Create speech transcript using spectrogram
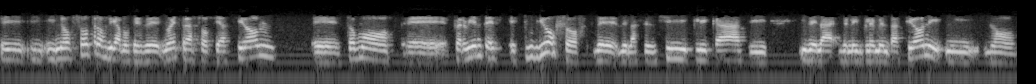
Sí, y nosotros, digamos, desde nuestra asociación eh, somos eh, fervientes estudiosos de, las encíclicas y, de, la, de la implementación y, nos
